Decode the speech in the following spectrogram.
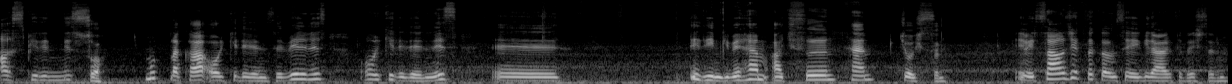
aspirinli su. Mutlaka orkidelerinize veriniz. Orkideleriniz eee, dediğim gibi hem açsın hem coşsun. Evet sağlıcakla kalın sevgili arkadaşlarım.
